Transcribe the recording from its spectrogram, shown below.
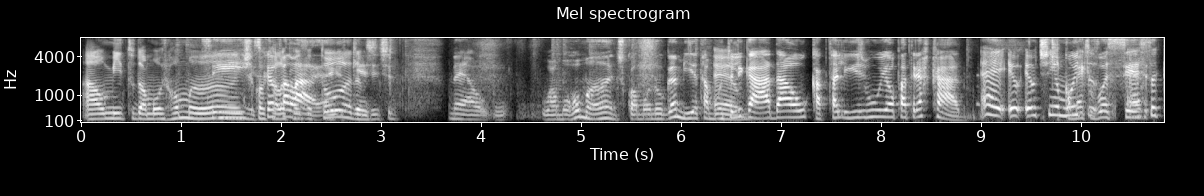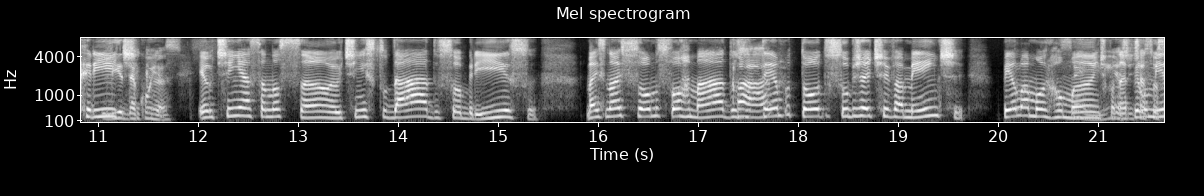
ao mito do amor Sim, romântico, ia aquela coisa é toda. que a gente, né, o, o amor romântico, a monogamia tá muito É. ligada ao capitalismo e ao patriarcado. É, eu, eu tinha Como é muito que você essa crítica. Lida com isso. Eu tinha essa noção, eu tinha estudado sobre isso, mas nós somos formados Claro. o tempo todo subjetivamente pelo amor romântico, Sim, né? Pelo é mito do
